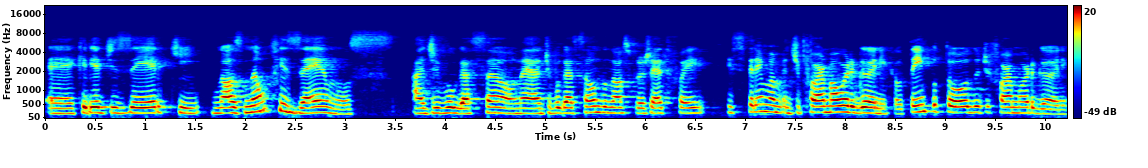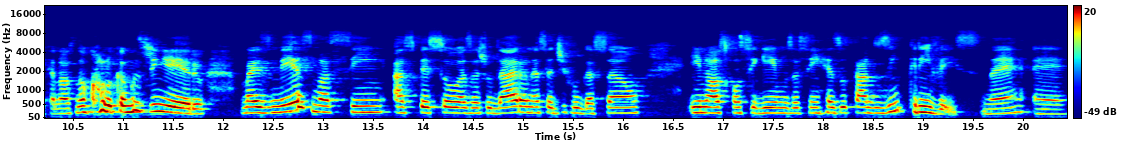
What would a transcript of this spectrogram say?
É, queria dizer que nós não fizemos a divulgação, né, a divulgação do nosso projeto foi extremamente de forma orgânica, o tempo todo de forma orgânica. Nós não colocamos dinheiro, mas mesmo assim as pessoas ajudaram nessa divulgação e nós conseguimos assim resultados incríveis, né? É,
